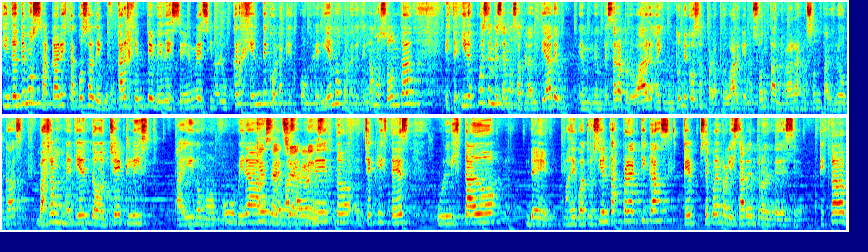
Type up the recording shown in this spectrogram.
Intentemos sacar esta cosa de buscar gente BDSM, sino de buscar gente con la que congeniemos, con la que tengamos onda, este, y después empecemos a plantear, em- em- empezar a probar. Hay un montón de cosas para probar que no son tan raras, no son tan locas. Vayamos metiendo checklist ahí como, uh, mirá, ¿Qué es el me pasaron checklist? esto. El checklist es un listado de más de 400 prácticas que se pueden realizar dentro del BDC. Que está,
